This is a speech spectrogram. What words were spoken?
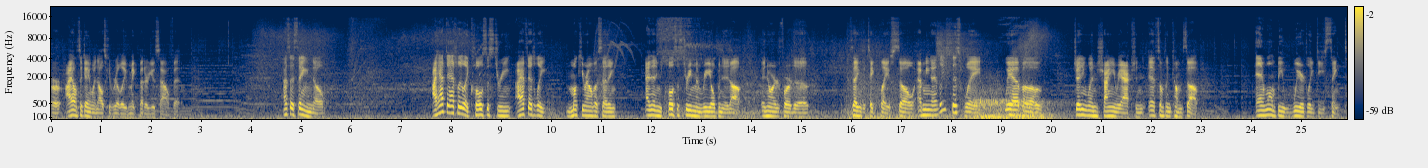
Or I don't think anyone else could really make better use out of it. As I was saying though, I have to actually like close the stream. I have to actually like, monkey around with a setting and then close the stream and reopen it up in order for the setting to take place. So, I mean, at least this way, we have a genuine shiny reaction if something comes up, and won't be weirdly desynced.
